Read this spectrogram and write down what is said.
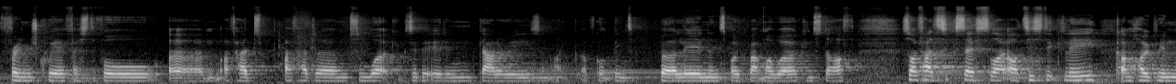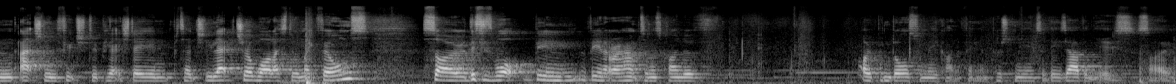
Fringe Queer Festival. Um, I've had I've had um, some work exhibited in galleries and like I've gone been to Berlin and spoke about my work and stuff. So I've had success like artistically. I'm hoping actually in the future to do a PhD and potentially lecture while I still make films. So this is what being being at Roehampton has kind of opened doors for me kind of thing and pushed me into these avenues. So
